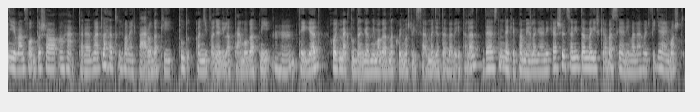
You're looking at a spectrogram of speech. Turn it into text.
nyilván fontos a, a háttered, mert lehet, hogy van egy párod, aki tud annyit anyagilag támogatni uh-huh. téged, hogy meg tud engedni magadnak, hogy most visszamegy a te bevételed, de ezt mindenképpen mérlegelni kell, sőt szerintem meg is kell beszélni vele, hogy figyelj, most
